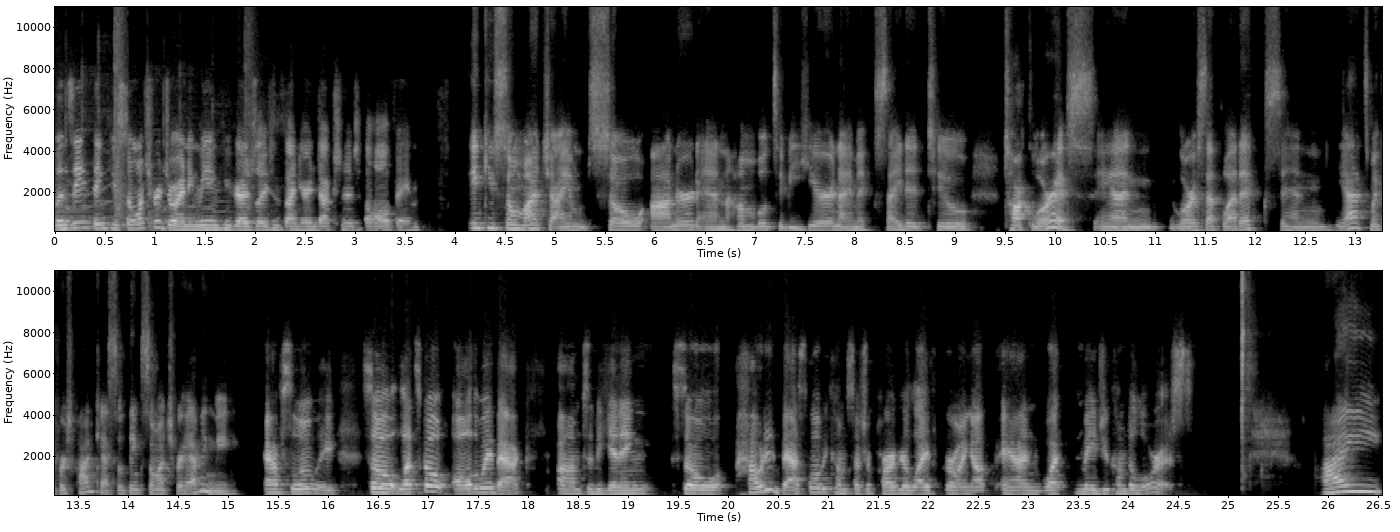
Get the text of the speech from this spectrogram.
Lindsay, thank you so much for joining me and congratulations on your induction into the Hall of Fame. Thank you so much. I am so honored and humbled to be here, and I'm excited to talk Loras and Loras Athletics. And yeah, it's my first podcast. So thanks so much for having me. Absolutely. So let's go all the way back um, to the beginning. So, how did basketball become such a part of your life growing up, and what made you come to Loras? I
